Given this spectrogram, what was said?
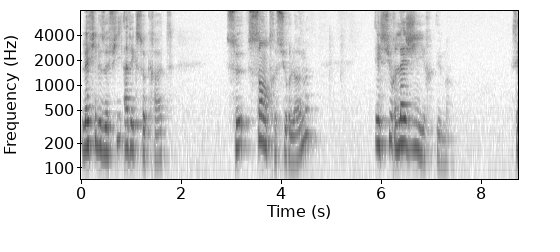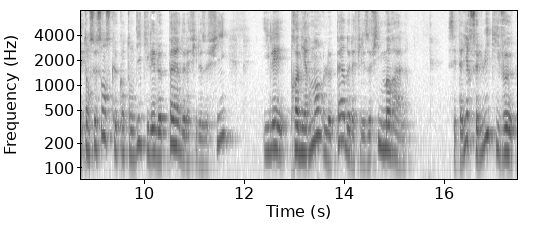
La philosophie, avec Socrate, se centre sur l'homme et sur l'agir humain. C'est en ce sens que quand on dit qu'il est le père de la philosophie, il est premièrement le père de la philosophie morale, c'est-à-dire celui qui veut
